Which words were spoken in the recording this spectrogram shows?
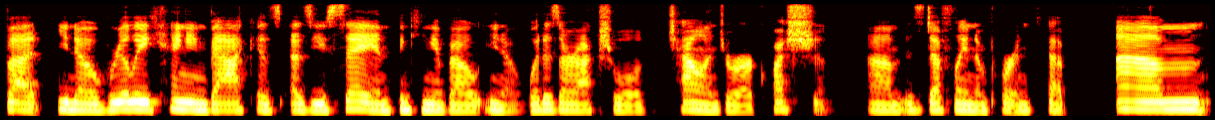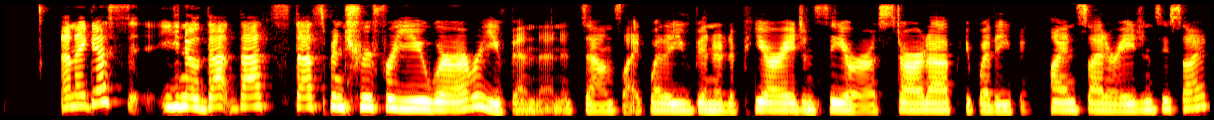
But you know, really hanging back as as you say and thinking about you know what is our actual challenge or our question um, is definitely an important tip. Um, and I guess you know that that's that's been true for you wherever you've been. Then it sounds like whether you've been at a PR agency or a startup, whether you've been client side or agency side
